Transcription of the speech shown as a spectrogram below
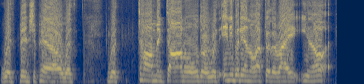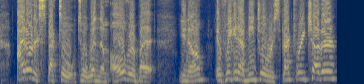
with Ben Shapiro, with with Tom McDonald, or with anybody on the left or the right, you know, I don't expect to, to win them over, but, you know, if we can have mutual respect for each other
